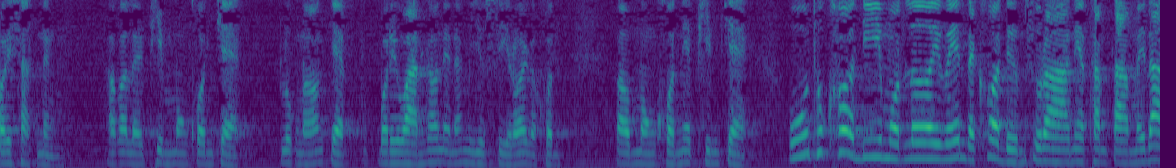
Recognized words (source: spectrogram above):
บริษัทหนึ่งเขาก็เลยพิมพ์มงคลแจกลูกน้องแจกบริวารเขาเนี่ยนะมีอยู่ 400 กว่าคนเอามงคลเนี่ยพิมพ์แจก อู้ทุกข้อดีหมดเลย เว้นแต่ข้อดื่มสุราเนี่ยทำตามไม่ได้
